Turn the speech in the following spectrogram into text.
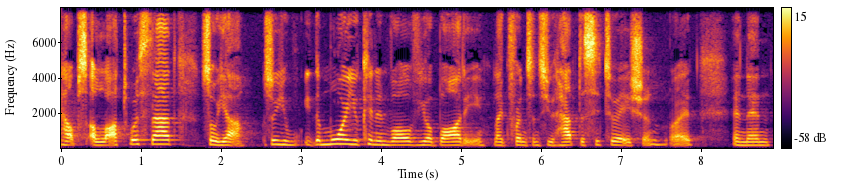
helps a lot with that. So yeah, so you the more you can involve your body like for instance you had the situation right? And then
